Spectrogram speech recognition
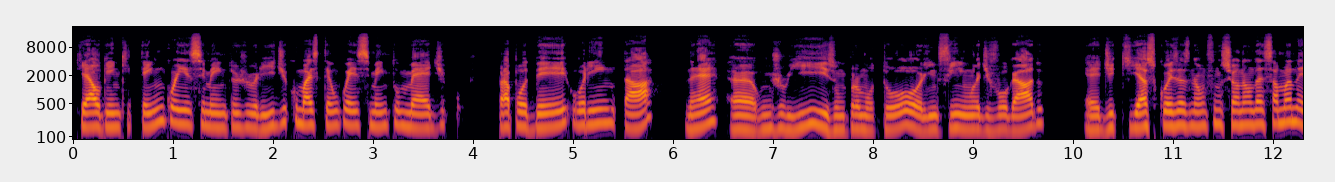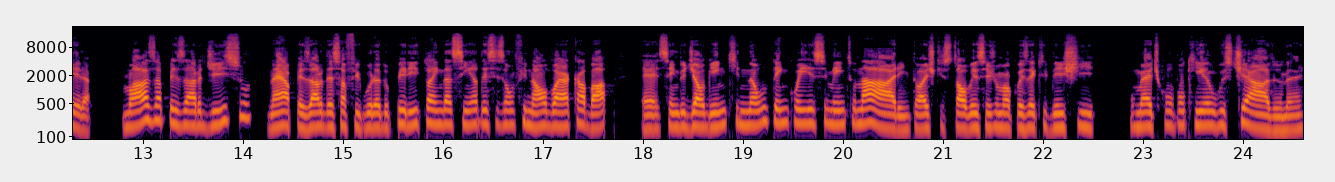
que é alguém que tem um conhecimento jurídico, mas tem um conhecimento médico para poder orientar né, uh, um juiz, um promotor, enfim, um advogado, é, de que as coisas não funcionam dessa maneira. Mas, apesar disso, né, apesar dessa figura do perito, ainda assim a decisão final vai acabar é, sendo de alguém que não tem conhecimento na área. Então, acho que isso talvez seja uma coisa que deixe o médico um pouquinho angustiado, né?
